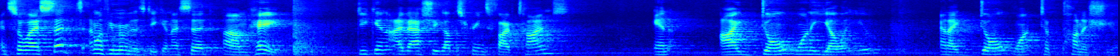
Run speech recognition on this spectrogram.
And so I said, I don't know if you remember this, Deacon. I said, um, hey, Deacon, I've asked you to get the screens five times, and I don't want to yell at you, and I don't want to punish you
